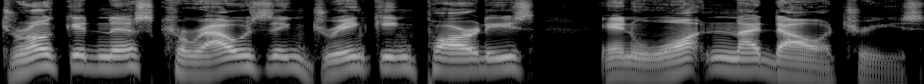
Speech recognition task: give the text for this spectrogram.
drunkenness, carousing, drinking parties, and wanton idolatries.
